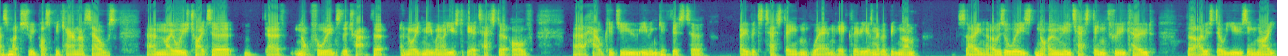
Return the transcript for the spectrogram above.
as much as we possibly can ourselves. Um, I always try to uh, not fall into the trap that annoyed me when I used to be a tester of uh, how could you even give this to over to testing when it clearly has never been run. So I was always not only testing through code, but I was still using my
